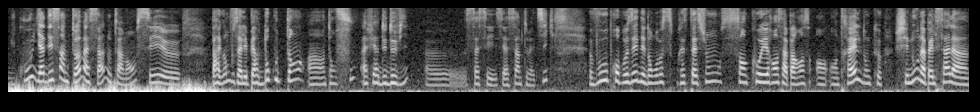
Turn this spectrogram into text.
Du coup, il y a des symptômes à ça, notamment. C'est par exemple, vous allez perdre beaucoup de temps, un temps fou, à faire des devis. Euh, ça, c'est assez symptomatique. Vous proposez des nombreuses prestations sans cohérence apparence entre elles. Donc, euh, chez nous, on appelle ça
